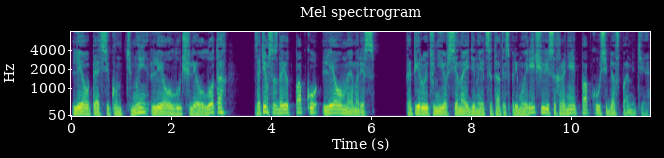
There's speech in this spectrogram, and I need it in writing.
«Лео 5 секунд тьмы», «Лео луч Лео лота», затем создает папку «Лео Memories», копирует в нее все найденные цитаты с прямой речью и сохраняет папку у себя в памяти.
